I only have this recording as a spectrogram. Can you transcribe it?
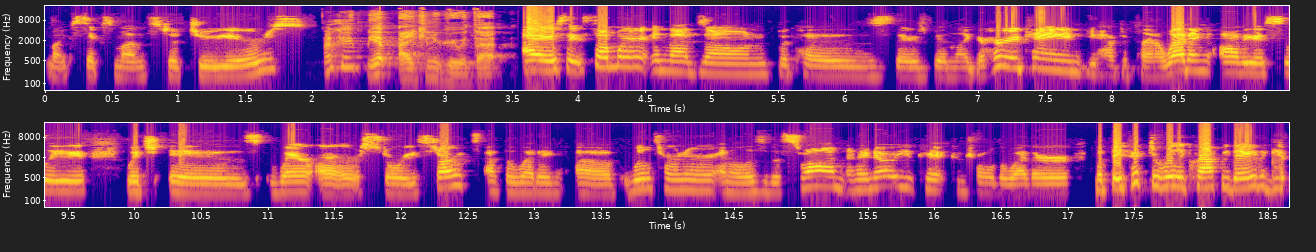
like six months to two years. Okay. Yep. I can agree with that. I would say somewhere in that zone because there's been like a hurricane. You have to plan a wedding, obviously, which is where our story starts at the wedding of Will Turner and Elizabeth Swann. And I know you can't control the weather, but they picked a really crappy day to get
